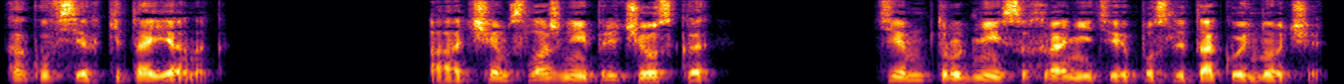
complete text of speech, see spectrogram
как у всех китаянок. А чем сложнее прическа, тем труднее сохранить ее после такой ночи.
